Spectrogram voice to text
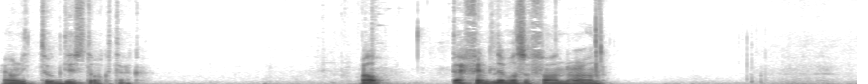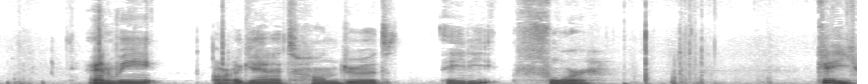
I only took this dog tag. Well, definitely was a fun run. And we are again at 184. Okay,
